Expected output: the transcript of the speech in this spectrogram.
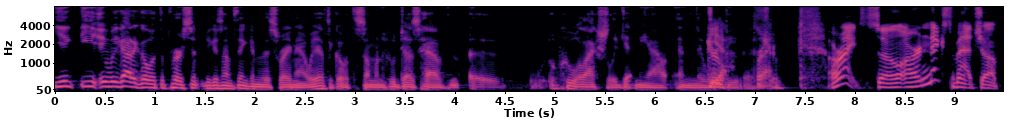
You, you, we got to go with the person because I'm thinking of this right now. We have to go with someone who does have, uh, who will actually get me out, and it will Yeah, be this. right. All right. So our next matchup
